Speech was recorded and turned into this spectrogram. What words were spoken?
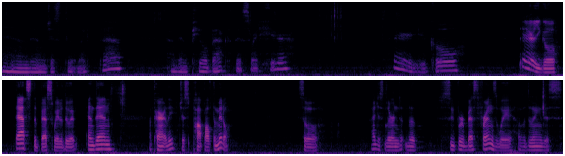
And then just do it like that. And then peel back this right here. There you go. There you go. That's the best way to do it. And then apparently just pop out the middle. So I just learned the super best friends way of doing this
